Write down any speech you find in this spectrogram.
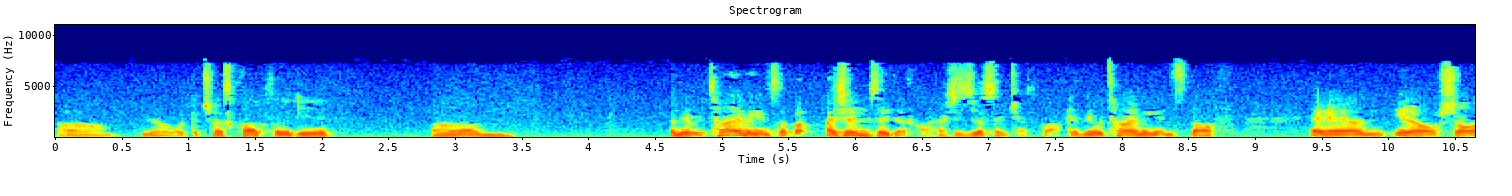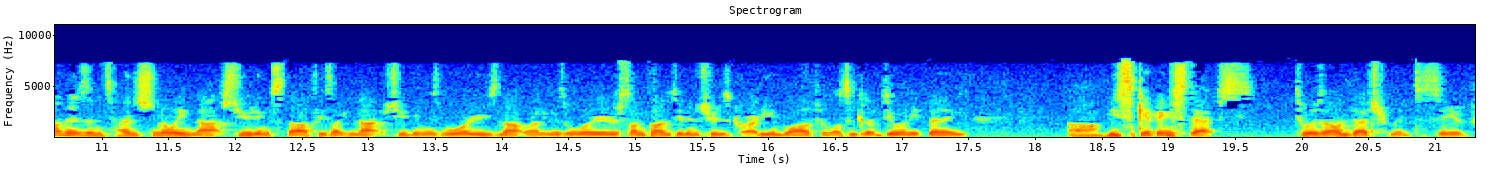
um, you know, like a chess clock for the game. Um, and they were timing and stuff. I shouldn't say death clock. I should just say chess clock. And they were timing it and stuff. And, you know, Sean is intentionally not shooting stuff. He's like not shooting his warriors, not running his warriors. Sometimes he didn't shoot his guardian bluff. It wasn't going to do anything. Um, he's skipping steps to his own detriment to save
